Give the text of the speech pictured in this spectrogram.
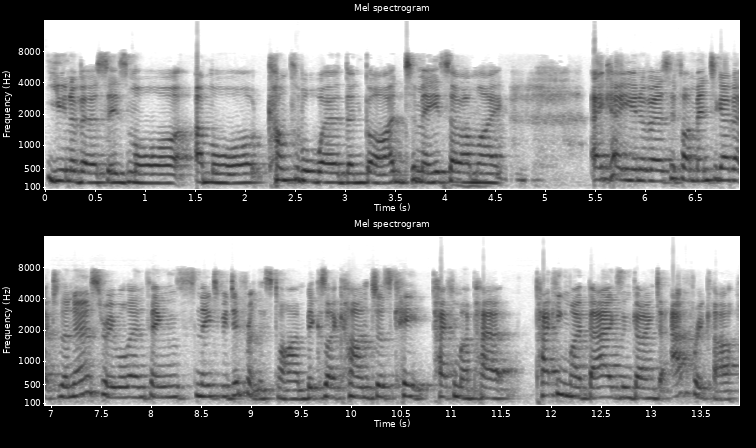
universe is more a more comfortable word than God to me. So I'm like, okay, universe, if I'm meant to go back to the nursery, well then things need to be different this time because I can't just keep packing my pa- packing my bags and going to Africa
